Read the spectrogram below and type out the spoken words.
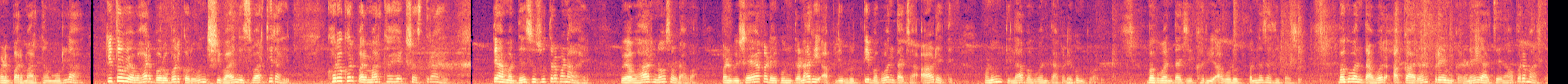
पण परमार्थ मुरला की तो व्यवहार बरोबर करून शिवाय निस्वार्थी राहील. खरोखर परमार्थ हे एक शस्त्र आहे. त्यामध्ये सुसूत्रपणा आहे. व्यवहार न सोडावा पण विषयाकडे गुंतणारी आपली वृत्ती भगवंताच्या आड येते. म्हणून तिला भगवंताकडे गुंतवावे. भगवंताची खरी आवड उत्पन्न झाली पाहिजे. भगवंतावर अकारण प्रेम करणे याचे नाव परमार्थ.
